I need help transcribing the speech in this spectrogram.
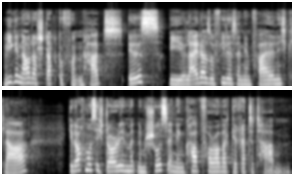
Wie genau das stattgefunden hat, ist, wie leider so vieles in dem Fall, nicht klar. Jedoch muss sich Dorian mit einem Schuss in den Kopf vor Robert gerettet haben.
